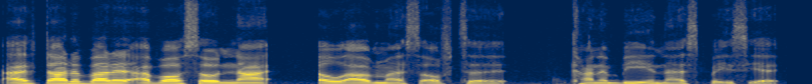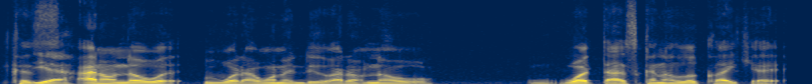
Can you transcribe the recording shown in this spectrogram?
I've thought about it. I've also not allowed myself to kind of be in that space yet because Yeah. I don't know what what I want to do. I don't know what that's gonna look like yet.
